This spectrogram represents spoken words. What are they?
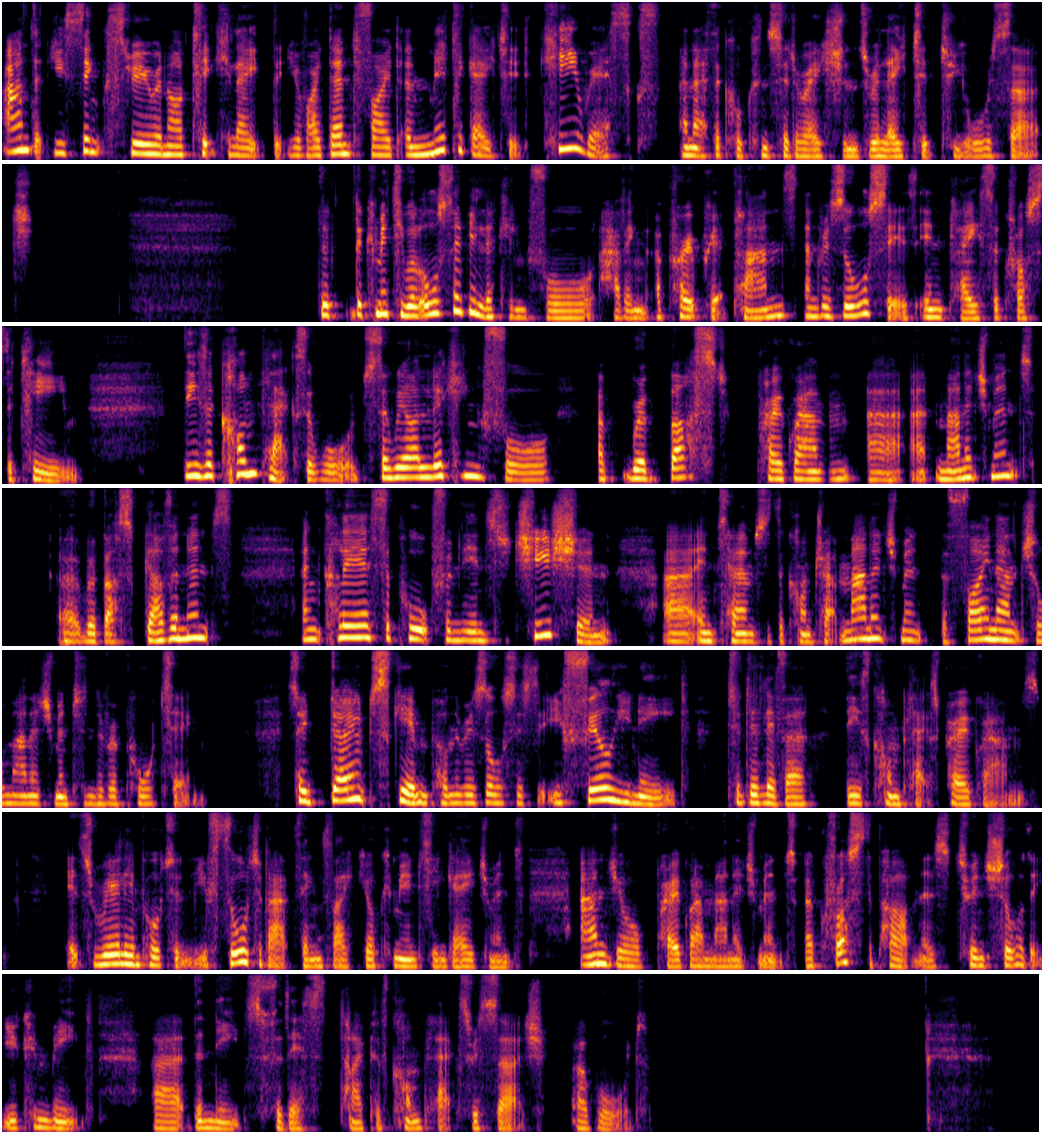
and that you think through and articulate that you've identified and mitigated key risks and ethical considerations related to your research. The, the committee will also be looking for having appropriate plans and resources in place across the team. These are complex awards, so we are looking for a robust program uh, management, uh, robust governance, and clear support from the institution uh, in terms of the contract management, the financial management, and the reporting. So don't skimp on the resources that you feel you need to deliver these complex programs. It's really important that you've thought about things like your community engagement and your program management across the partners to ensure that you can meet uh, the needs for this type of complex research award.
